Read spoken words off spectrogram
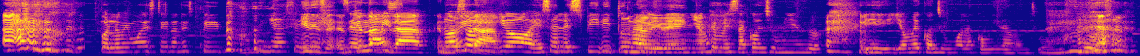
Por lo mismo, este gran espíritu. ya sé. Y dice, es que es. Navidad. es no Navidad. soy yo, es el espíritu Tu navideño, navideño. que me está consumiendo. Y yo me consumo la comida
